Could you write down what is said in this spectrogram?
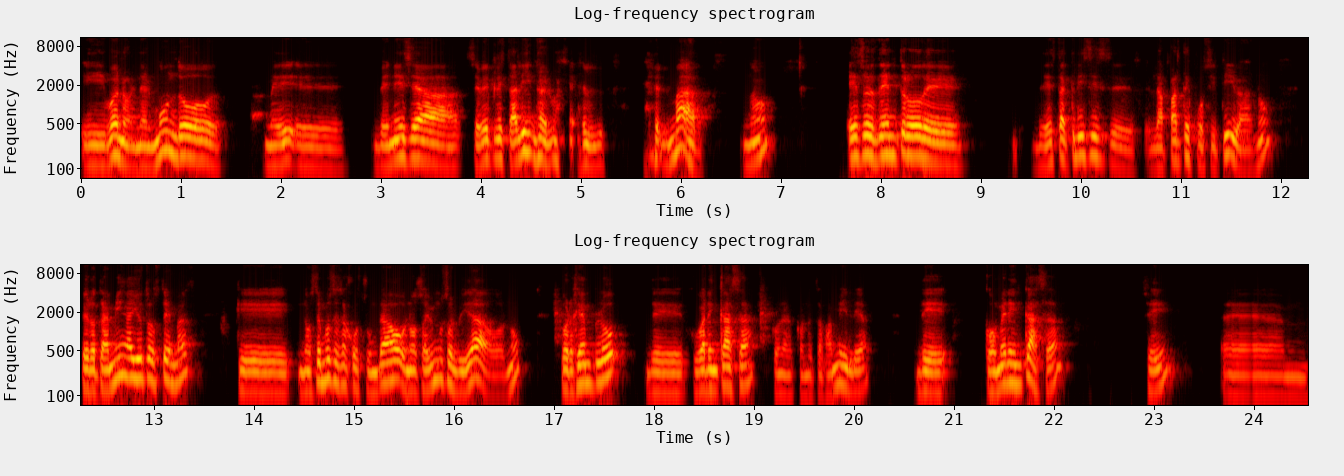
Y bueno, en el mundo, eh, Venecia se ve cristalino el, el, mar, ¿no? Eso es dentro de, de esta crisis, la parte positiva, ¿no? Pero también hay otros temas que nos hemos desacostumbrado o nos habíamos olvidado, ¿no? Por ejemplo, de jugar en casa con, con nuestra familia, de comer en casa, ¿sí? Em,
